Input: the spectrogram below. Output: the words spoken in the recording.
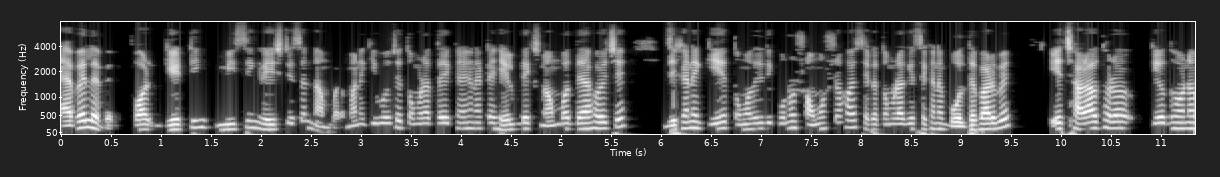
available for getting missing registration number. মানে কি বলছে? তোমরা তো এখানে একটা হেল্প ডেস্ক নম্বর দেওয়া হয়েছে, যেখানে গিয়ে তোমাদের যদি কোনো সমস্যা হয়, সেটা তোমরা আগে সেখানে বলতে পারবে। এছাড়াও ধরো, কেউ ধরো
